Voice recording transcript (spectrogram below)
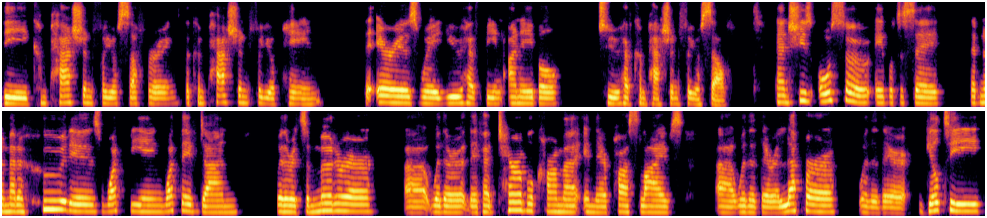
the compassion for your suffering, the compassion for your pain, the areas where you have been unable to have compassion for yourself. And she's also able to say that no matter who it is, what being, what they've done, whether it's a murderer, uh, whether they've had terrible karma in their past lives, uh, whether they're a leper, whether they're guilty,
